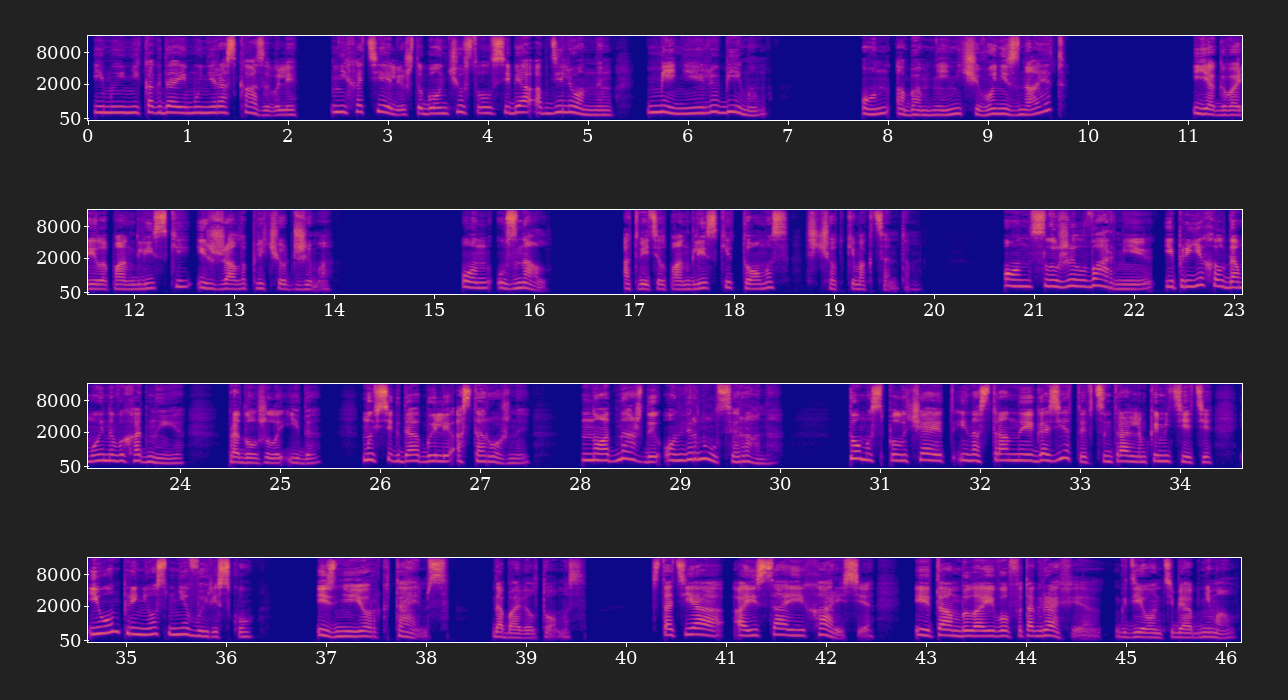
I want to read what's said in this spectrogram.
И мы никогда ему не рассказывали, не хотели, чтобы он чувствовал себя обделенным, менее любимым. Он обо мне ничего не знает? Я говорила по-английски и сжала плечо Джима. «Он узнал», — ответил по-английски Томас с четким акцентом. «Он служил в армии и приехал домой на выходные», — продолжила Ида. «Мы всегда были осторожны, но однажды он вернулся рано. Томас получает иностранные газеты в Центральном комитете, и он принес мне вырезку. «Из Нью-Йорк Таймс», — добавил Томас статья о Исаии Харрисе, и там была его фотография, где он тебя обнимал.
